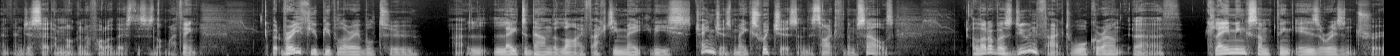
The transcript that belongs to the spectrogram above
and, and, just said, I'm not going to follow this, this is not my thing. But very few people are able to, uh, later down the life, actually make these changes, make switches, and decide for themselves. A lot of us do, in fact, walk around Earth claiming something is or isn't true.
